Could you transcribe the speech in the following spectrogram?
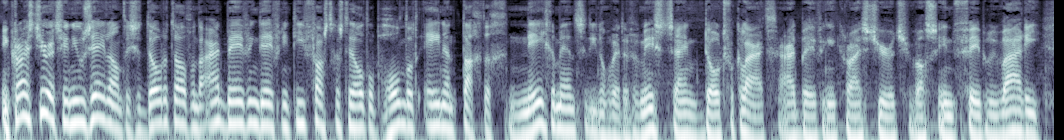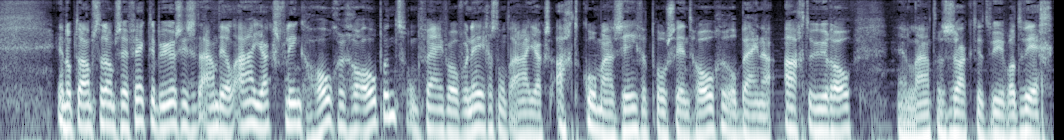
In Christchurch in Nieuw-Zeeland is het dodental van de aardbeving definitief vastgesteld op 181. Negen mensen die nog werden vermist zijn doodverklaard. De aardbeving in Christchurch was in februari. En op de Amsterdamse effectenbeurs is het aandeel Ajax flink hoger geopend. Om vijf over negen stond Ajax 8,7 procent hoger op bijna 8 euro. En later zakt het weer wat weg.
